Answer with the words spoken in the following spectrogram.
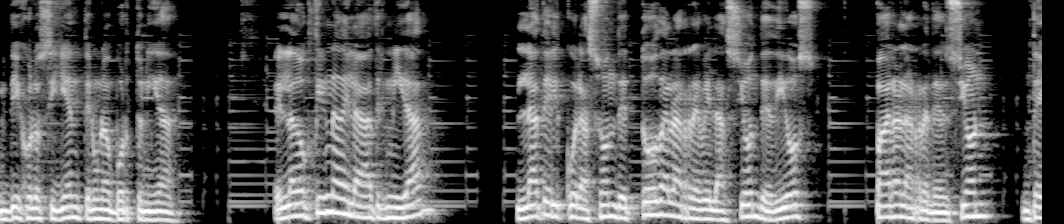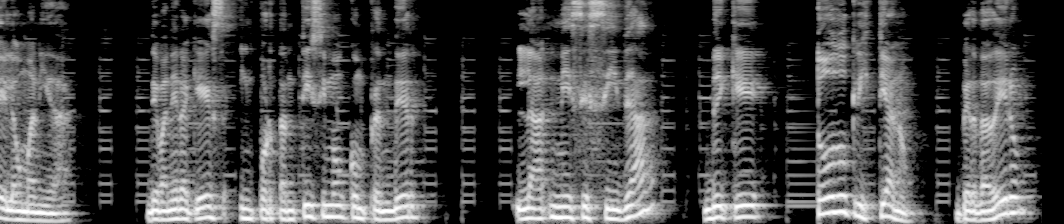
dijo lo siguiente en una oportunidad. En la doctrina de la Trinidad late el corazón de toda la revelación de Dios para la redención de la humanidad. De manera que es importantísimo comprender la necesidad de que todo cristiano verdadero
